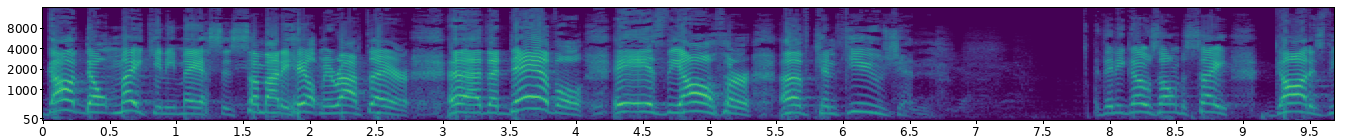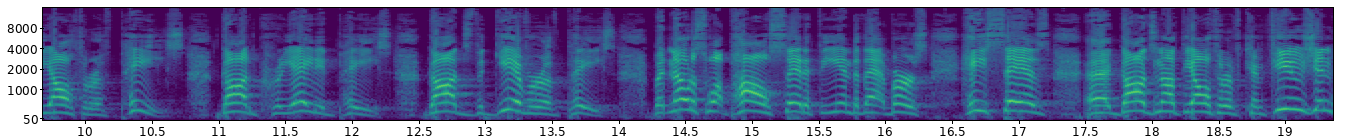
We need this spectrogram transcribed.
God don't make any messes. Somebody help me right there. Uh, the devil is the author of confusion. Then he goes on to say, God is the author of peace. God created peace. God's the giver of peace. But notice what Paul said at the end of that verse. He says, uh, God's not the author of confusion.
